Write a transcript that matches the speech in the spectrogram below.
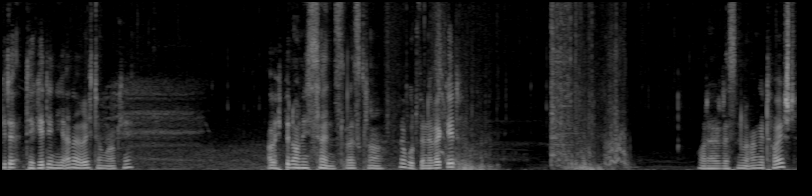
Der, der geht in die andere Richtung, okay. Aber ich bin auch nicht sensed, alles klar. Na gut, wenn er weggeht. Oder hat er das nur angetäuscht?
